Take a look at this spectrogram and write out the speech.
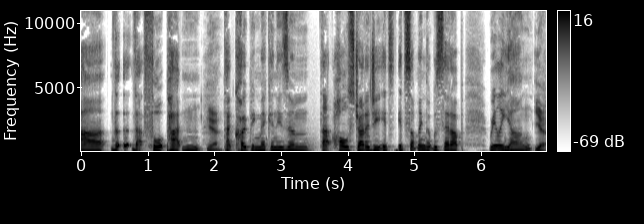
uh, th- that thought pattern, Yeah. that coping mechanism, that whole strategy. It's it's something that was set up really young. Yeah.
